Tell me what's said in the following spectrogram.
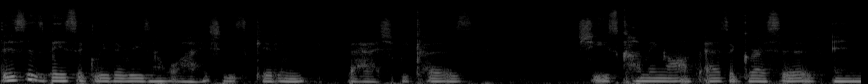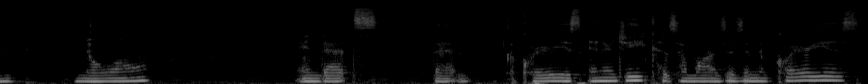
this is basically the reason why she's getting bashed because she's coming off as aggressive and know-all and that's that aquarius energy because her mars is in aquarius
